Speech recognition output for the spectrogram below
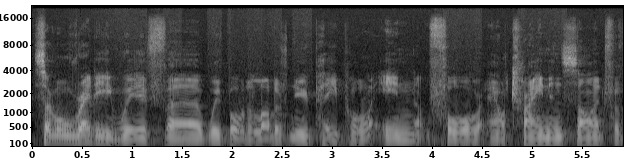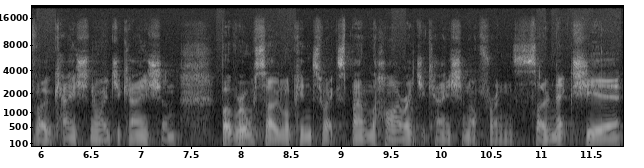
So already we've uh, we've brought a lot of new people in for our training side for vocational education, but we're also looking to expand the higher education offerings. So next year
